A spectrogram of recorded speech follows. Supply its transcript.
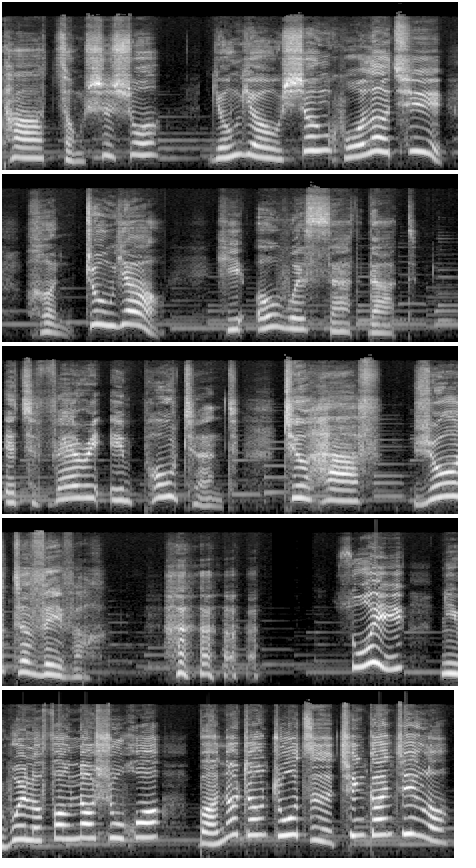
他总是说，拥有生活乐趣很重要。He always said that it's very important to have joie de vivre. 所以你为了放那束花，把那张桌子清干净了。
